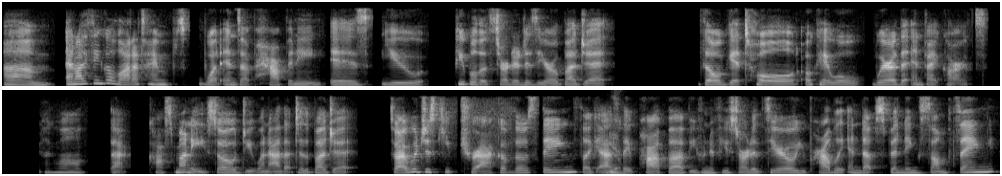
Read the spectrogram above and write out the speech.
Um, and I think a lot of times what ends up happening is you people that started a zero budget, they'll get told, okay, well, where are the invite cards? Like, well, that costs money. So do you want to add that to the budget? So I would just keep track of those things, like as Yeah. they pop up. Even if you started zero, you probably end up spending something.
